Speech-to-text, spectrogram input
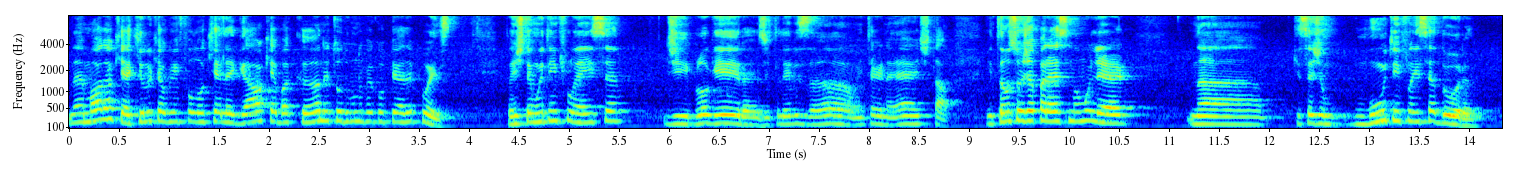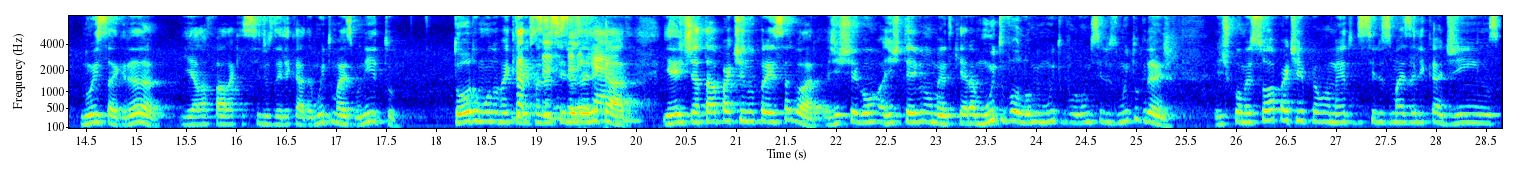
Né? Moda é o quê? Aquilo que alguém falou que é legal, que é bacana e todo mundo vai copiar depois. Então a gente tem muita influência de blogueiras, de televisão, internet e tal. Então se hoje aparece uma mulher na que seja muito influenciadora no Instagram e ela fala que cílios delicado é muito mais bonito, todo mundo vai querer fazer cílios de delicado. delicado. E a gente já estava partindo para isso agora. A gente chegou, a gente teve um momento que era muito volume, muito volume, cílios muito grande. A gente começou a partir para um momento de cílios mais delicadinhos,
